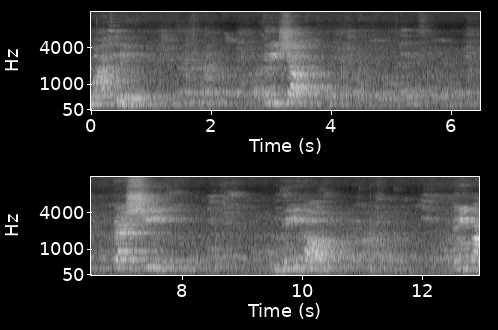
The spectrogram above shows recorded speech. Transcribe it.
मातृ कृषक कृषि गृह कृपा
